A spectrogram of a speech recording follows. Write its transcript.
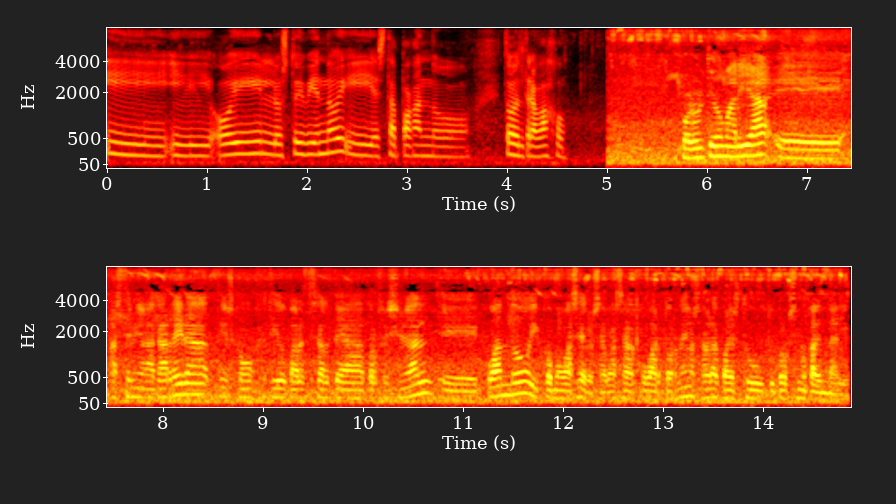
y, hoy lo estoy viendo y está pagando todo el trabajo. Por último, María, eh, has terminado la carrera, tienes como objetivo pasarte a profesional. Eh, ¿Cuándo y cómo va a ser? O sea, ¿vas a jugar torneos? Ahora, ¿cuál es tu, próximo calendario?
